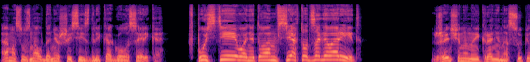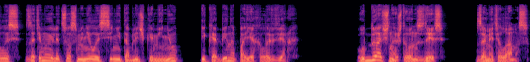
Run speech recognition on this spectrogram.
Амос узнал донесшийся издалека голос Эрика. «Впусти его, не то он всех тут заговорит!» Женщина на экране насупилась, затем ее лицо сменилось синей табличкой меню, и кабина поехала вверх. «Удачно, что он здесь», — заметил Амос.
